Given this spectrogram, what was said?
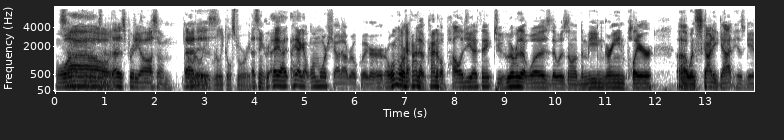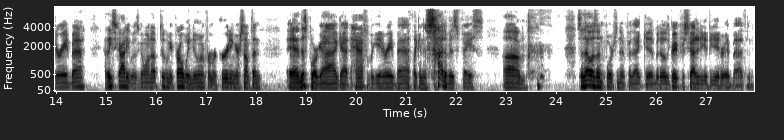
Wow, So that a- that is pretty awesome. That a really is- really cool story. That's incredible. Hey, I, hey, I got one more shout out real quick, or, or one more Okay. kind of kind of apology, I think, to whoever that was that was on the mean green player uh, when Scotty got his Gatorade bath. I think Scotty was going up to him. He probably knew him from recruiting or something. And this poor guy got half of a Gatorade bath, like in the side of his face. Um, so that was unfortunate for that kid, but it was great for Scotty to get the Gatorade bath, and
